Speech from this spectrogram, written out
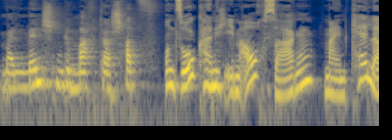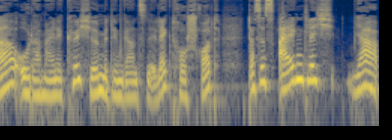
Mein menschengemachter Schatz. Und so kann ich eben auch sagen, mein Keller oder meine Küche mit dem ganzen Elektroschrott, das ist eigentlich, ja,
